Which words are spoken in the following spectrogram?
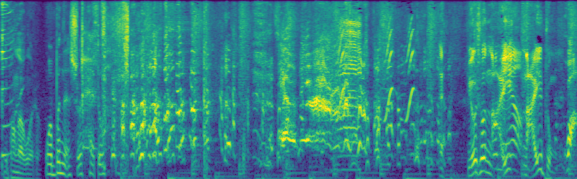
你碰到过什么？我不能说太多。救 命比如说哪一哪一种话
